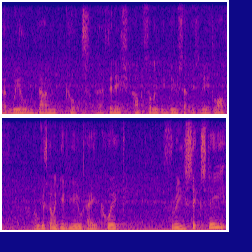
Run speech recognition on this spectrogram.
uh, wheel with diamond cut uh, finish. Absolutely do set this vehicle off. I'm just going to give you a quick 360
